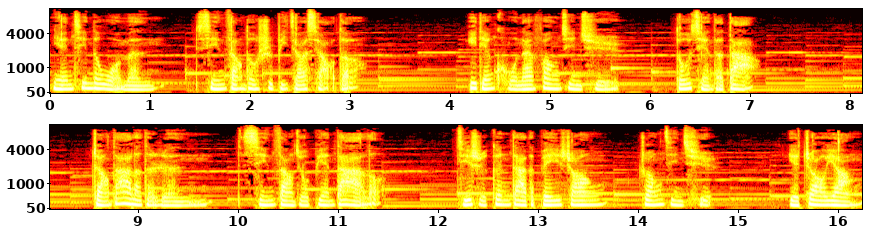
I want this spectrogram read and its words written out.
年轻的我们心脏都是比较小的，一点苦难放进去都显得大。长大了的人心脏就变大了，即使更大的悲伤装进去，也照样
